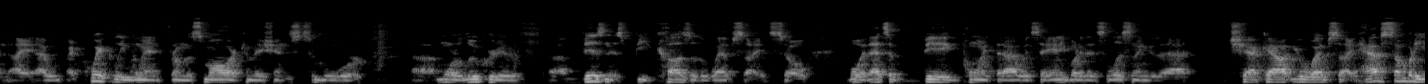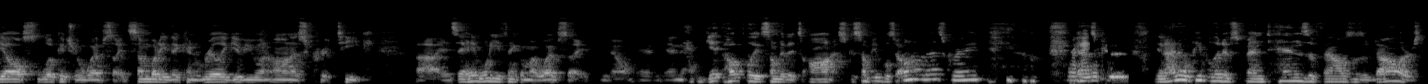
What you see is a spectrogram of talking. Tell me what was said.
And I, I, I, quickly went from the smaller commissions to more more lucrative business because of the website. So boy, that's a big point that I would say anybody that's listening to that, check out your website. Have somebody else look at your website, somebody that can really give you an honest critique. Uh, and say, hey, what do you think of my website? You know, and and get hopefully it's somebody that's honest because some people say, oh no, that's great, that's good. And I know people that have spent tens of thousands of dollars,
